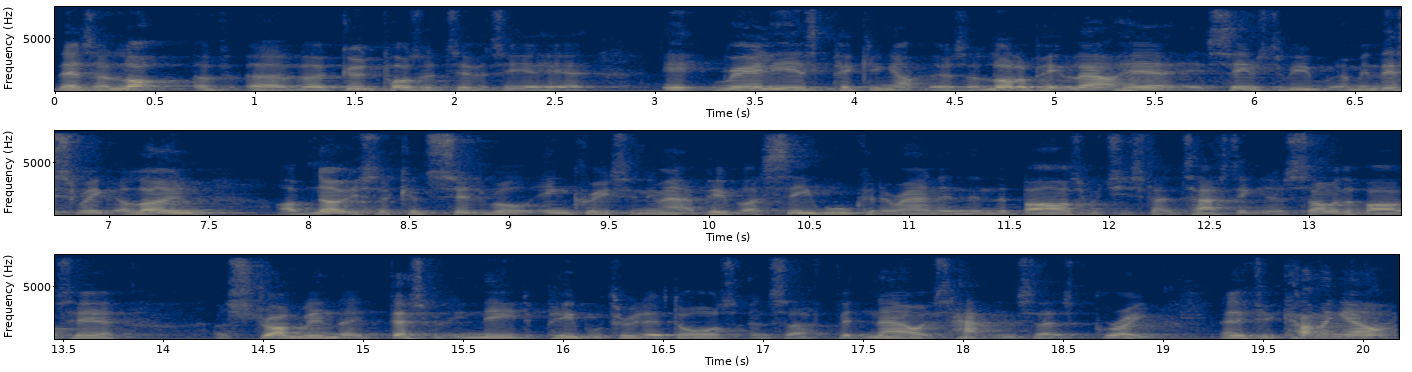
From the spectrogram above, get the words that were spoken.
There's a lot of, of uh, good positivity here. It really is picking up. There's a lot of people out here. It seems to be, I mean, this week alone, I've noticed a considerable increase in the amount of people I see walking around and in the bars, which is fantastic. You know, some of the bars here are struggling. They desperately need people through their doors, and so now it's happening. So that's great. And if you're coming out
